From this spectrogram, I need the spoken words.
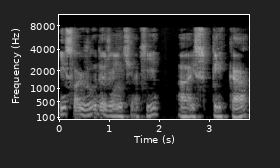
isso ajuda a gente aqui a explicar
